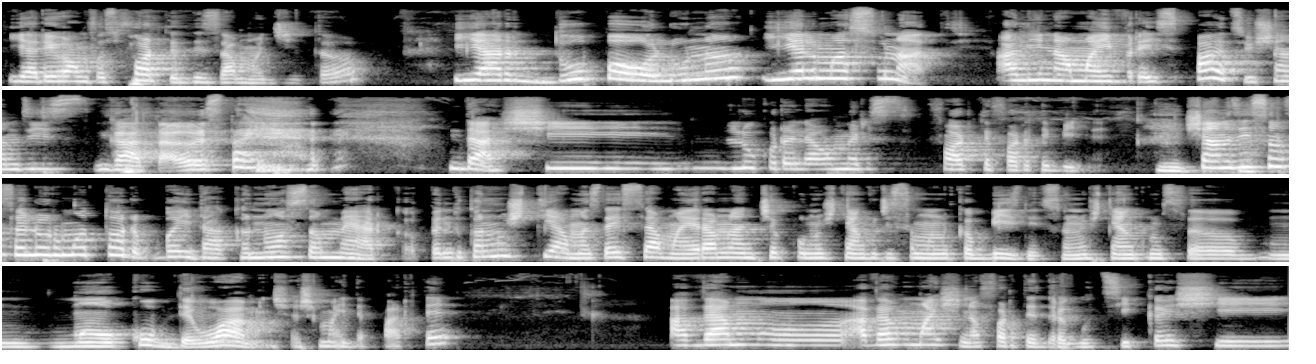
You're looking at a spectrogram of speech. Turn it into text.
iar eu am fost foarte dezamăgită. Iar după o lună, el m-a sunat Alina, mai vrei spațiu? Și am zis, gata, ăsta e. Da, și lucrurile au mers foarte, foarte bine. Mm. Și am zis în felul următor, băi, dacă nu o să meargă, pentru că nu știam, îți dai seama, eram la început, nu știam cu ce să mănâncă business nu știam cum să mă ocup de oameni și așa mai departe. Aveam, uh, aveam o mașină foarte drăguțică și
